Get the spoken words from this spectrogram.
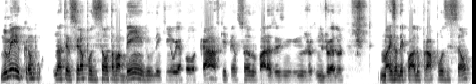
No meio campo, na terceira posição, eu estava bem em dúvida em quem eu ia colocar, fiquei pensando várias vezes no jogador mais adequado para a posição,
